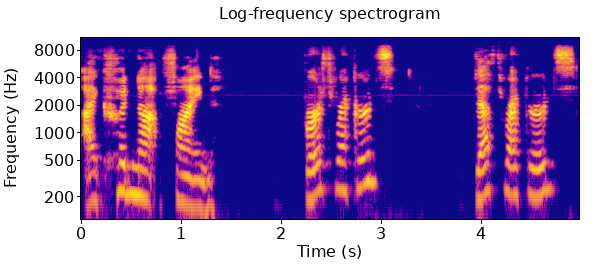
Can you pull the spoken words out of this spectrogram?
I could not find birth records, death records,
